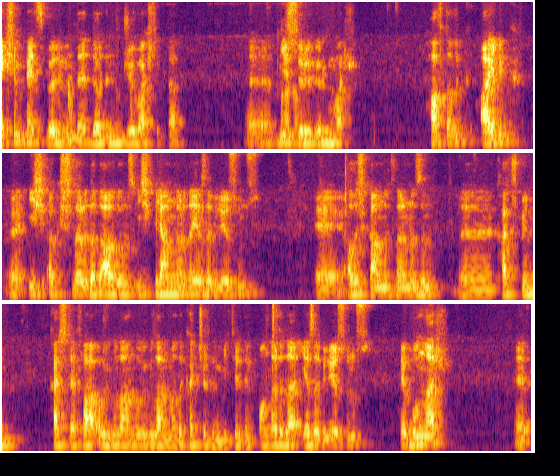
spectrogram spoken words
Action Pads bölümünde dördüncü başlıkta e, bir Pardon. sürü ürün var. Haftalık, aylık e, iş akışları da daha doğrusu iş planları da yazabiliyorsunuz. E, alışkanlıklarınızın e, kaç gün, kaç defa uygulandı, uygulanmadı, kaçırdım, bitirdim onları da yazabiliyorsunuz. Ve bunlar e,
